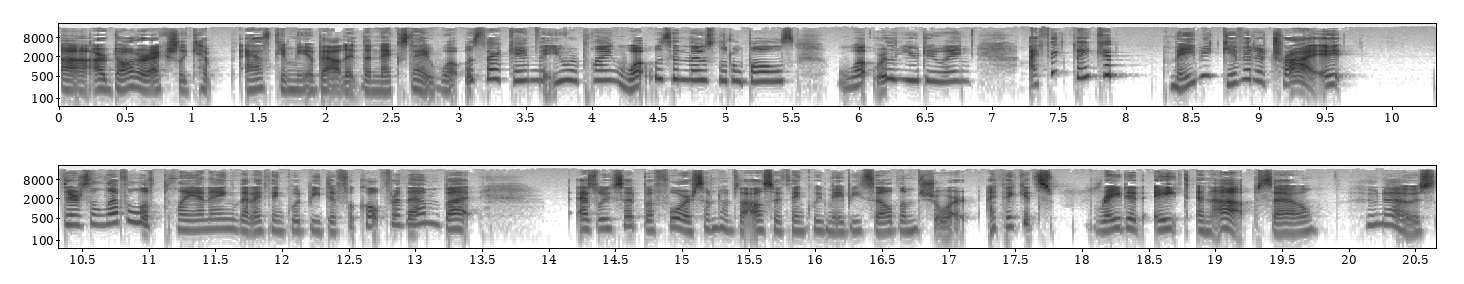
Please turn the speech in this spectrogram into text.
Uh, our daughter actually kept asking me about it the next day. What was that game that you were playing? What was in those little balls? What were you doing? I think they could maybe give it a try. It, there's a level of planning that I think would be difficult for them, but as we've said before, sometimes I also think we maybe sell them short. I think it's rated eight and up, so who knows?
